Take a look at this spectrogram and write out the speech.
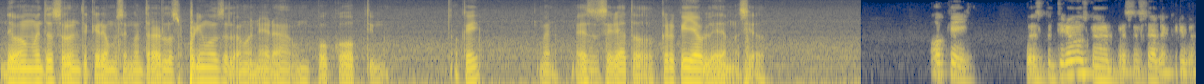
De momento solamente queremos encontrar los primos de la manera un poco óptima. ¿Ok? Bueno, eso sería todo. Creo que ya hablé demasiado. Ok, pues continuamos con el proceso de la criba.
